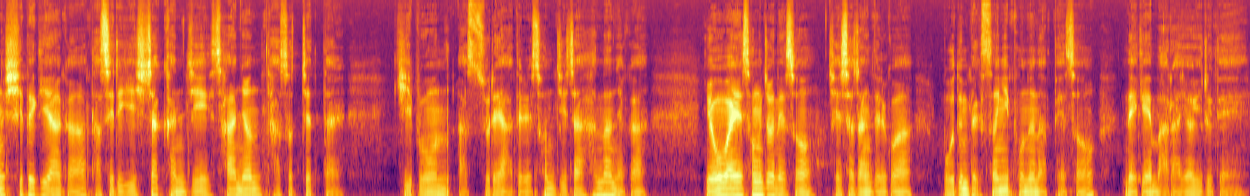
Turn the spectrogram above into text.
왕 시드기야가 다스리기 시작한 지 4년 다섯째 달 기브온 아술의 아들 선지자 하나냐가 여호와의 성전에서 제사장들과 모든 백성이 보는 앞에서 내게 말하여 이르되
